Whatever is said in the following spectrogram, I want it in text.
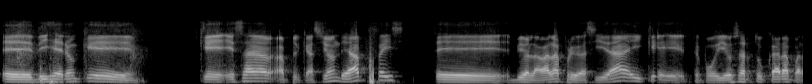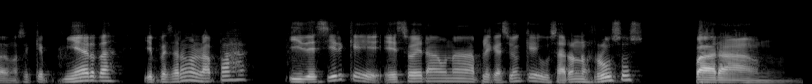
eh, dijeron que, que esa aplicación de AppFace te violaba la privacidad y que te podía usar tu cara para no sé qué mierda. Y empezaron a hablar paja y decir que eso era una aplicación que usaron los rusos para mm,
